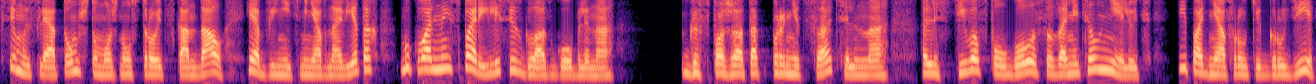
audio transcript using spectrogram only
все мысли о том, что можно устроить скандал и обвинить меня в наветах, буквально испарились из глаз гоблина. «Госпожа так проницательна!» — льстиво в полголоса заметил нелюдь и, подняв руки к груди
